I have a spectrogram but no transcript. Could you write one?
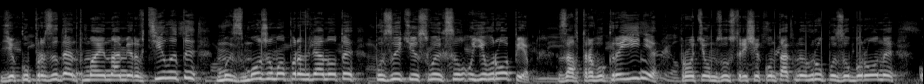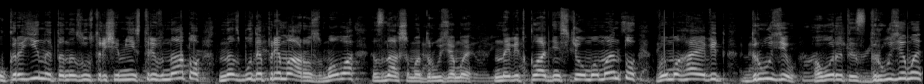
яку президент має намір втілити, ми зможемо переглянути позицію своїх сил у Європі. Завтра в Україні протягом зустрічі контактної групи з оборони України та на зустрічі міністрів НАТО в нас буде пряма розмова з нашими друзями. Невідкладність цього моменту вимагає від друзів говорити з друзями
